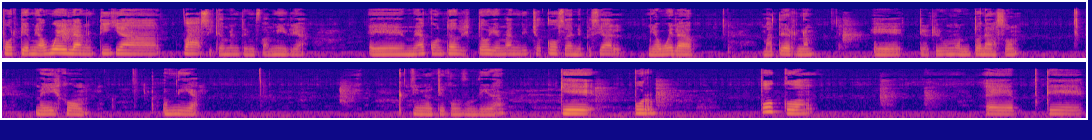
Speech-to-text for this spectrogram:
Porque mi abuela, mi tía, básicamente mi familia, eh, me ha contado historias, me han dicho cosas, en especial mi abuela materna, eh, que quiero un montonazo, me dijo un día, si no estoy confundida, que por poco eh, que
